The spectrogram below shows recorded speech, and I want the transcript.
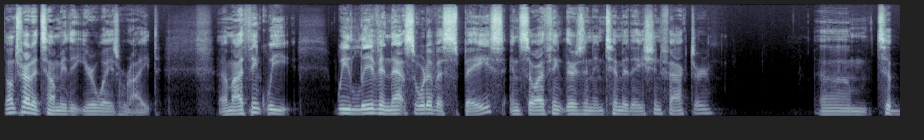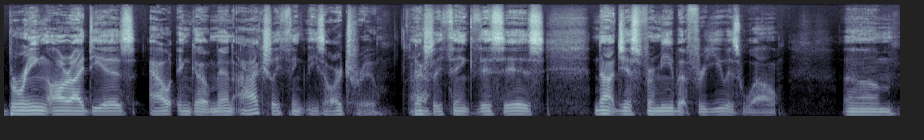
Don't try to tell me that your way's right. Um, i think we we live in that sort of a space and so i think there's an intimidation factor um, to bring our ideas out and go man i actually think these are true i Yeah. actually think this is not just for me but for you as well um,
